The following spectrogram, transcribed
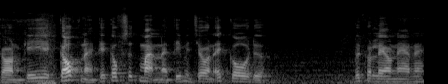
Còn cái cốc này cái cốc sức mạnh này tí mình cho con Echo được. Vứt con Leona ra.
